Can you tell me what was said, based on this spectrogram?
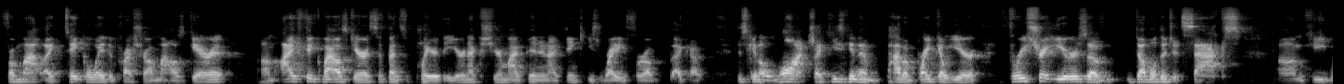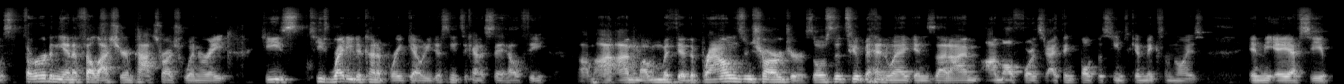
from my like take away the pressure on Myles Garrett. Um, I think Myles Garrett's defensive player of the year next year, in my opinion. I think he's ready for a like a just going to launch. Like he's going to have a breakout year. Three straight years of double digit sacks. Um, he was third in the NFL last year in pass rush win rate. He's he's ready to kind of break out. He just needs to kind of stay healthy. Um, I, am I'm, I'm with you. The Browns and Chargers, those are the two bandwagons that I'm I'm all for. I think both the teams can make some noise in the AFC.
